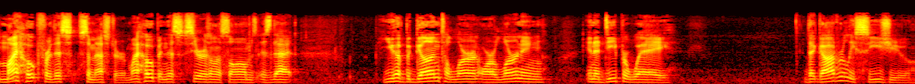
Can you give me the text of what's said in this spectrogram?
my hope for this semester, my hope in this series on the Psalms is that you have begun to learn or are learning in a deeper way that God really sees you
